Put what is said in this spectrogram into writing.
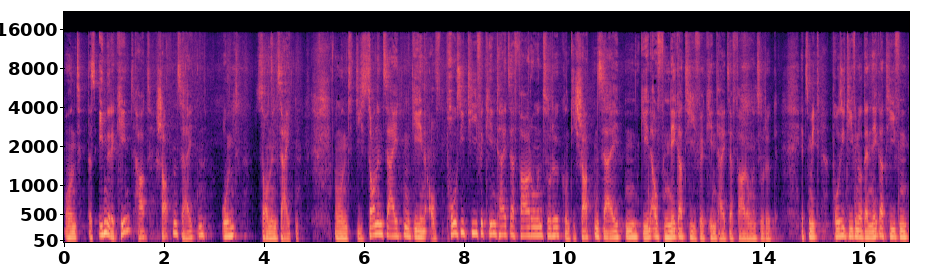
Und das innere Kind hat Schattenseiten und Sonnenseiten. Und die Sonnenseiten gehen auf positive Kindheitserfahrungen zurück und die Schattenseiten gehen auf negative Kindheitserfahrungen zurück. Jetzt mit positiven oder negativen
